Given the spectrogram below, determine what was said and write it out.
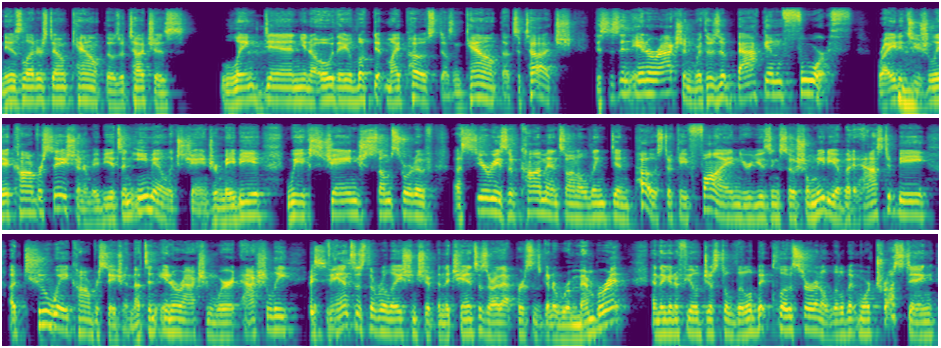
newsletters don't count, those are touches. LinkedIn, you know, oh, they looked at my post, doesn't count. That's a touch. This is an interaction where there's a back and forth, right? It's mm-hmm. usually a conversation, or maybe it's an email exchange, or maybe we exchange some sort of a series of comments on a LinkedIn post. Okay, fine, you're using social media, but it has to be a two way conversation. That's an interaction where it actually advances the relationship, and the chances are that person's going to remember it and they're going to feel just a little bit closer and a little bit more trusting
